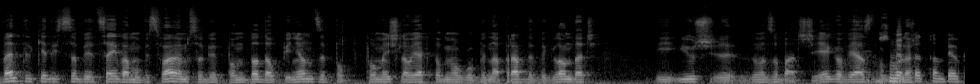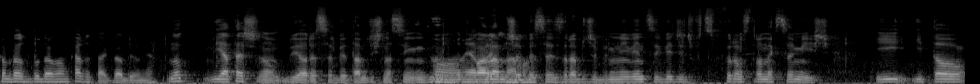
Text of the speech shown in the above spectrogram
Wentyl kiedyś sobie save'a mu wysłałem, sobie dodał pieniądze, po, pomyślał jak to mogłoby naprawdę wyglądać i już, y, no zobaczcie, jego wjazd w ogóle... przed tą wielką rozbudową każdy tak robił, nie? No ja też no, biorę sobie tam gdzieś na singlu, No, ja odpalam, tak samo. żeby sobie zrobić, żeby mniej więcej wiedzieć w, w którą stronę chcę iść. I, i to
